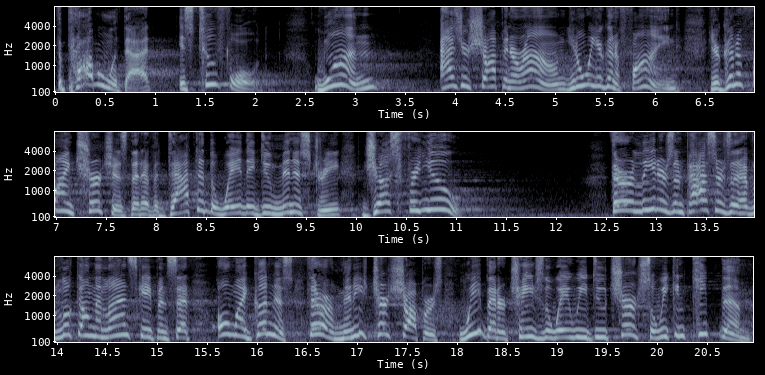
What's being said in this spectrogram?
The problem with that is twofold. One, as you're shopping around, you know what you're going to find? You're going to find churches that have adapted the way they do ministry just for you. There are leaders and pastors that have looked on the landscape and said, Oh my goodness, there are many church shoppers. We better change the way we do church so we can keep them.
